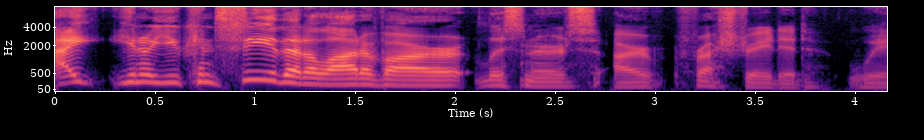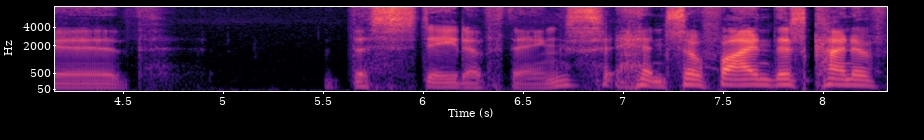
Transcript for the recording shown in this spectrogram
I, you know, you can see that a lot of our listeners are frustrated with the state of things. And so find this kind of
